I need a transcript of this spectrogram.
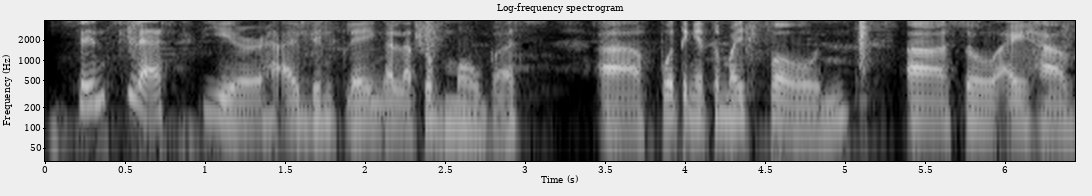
since last year, I've been playing a lot of MOBAs, uh, putting it to my phone. Uh, so I have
